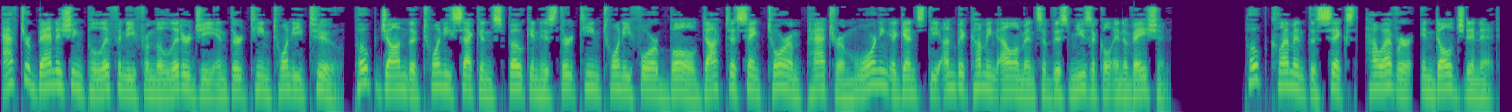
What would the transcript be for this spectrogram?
After banishing polyphony from the liturgy in 1322, Pope John XXII spoke in his 1324 bull Docta Sanctorum Patrum warning against the unbecoming elements of this musical innovation. Pope Clement VI, however, indulged in it.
